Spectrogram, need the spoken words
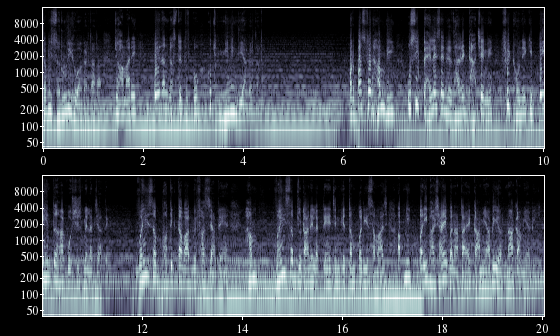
कभी ज़रूरी हुआ करता था, जो हमारे बेरंग अस्तित्व को कुछ मीनिंग दिया करता था। और बस फिर हम भी उसी पहले से निर्धारित ढांचे में फिट होने की बेइंतहा कोशिश में लग जाते हैं। वही सब भौतिकतावाद में फंस जाते हैं। हम वही सब जुटाने लगते हैं जिनके दम पर ये समाज अपनी परिभाषाएँ बनाता है कामयाबी और नाकामयाबी की।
